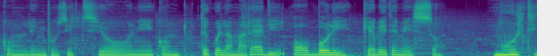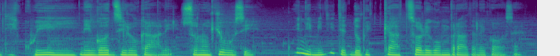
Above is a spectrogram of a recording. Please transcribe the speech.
con le imposizioni, con tutta quella marea di oboli che avete messo, molti di quei negozi locali sono chiusi. Quindi mi dite dove cazzo le comprate le cose?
